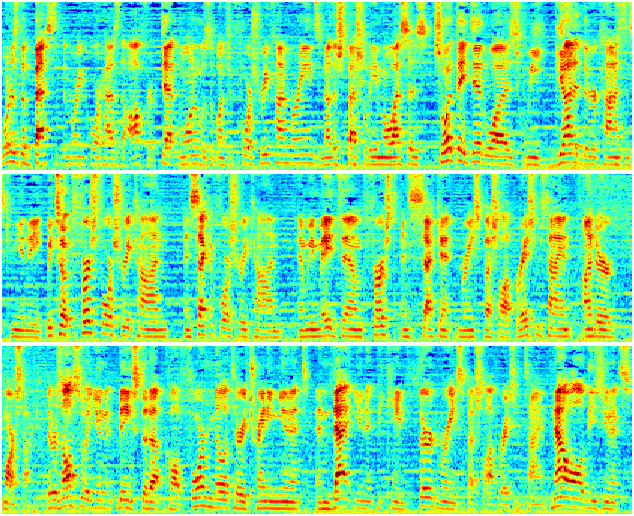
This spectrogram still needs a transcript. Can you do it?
what is the best that the Marine Corps has to offer? Det 1 was a bunch of Force Recon Marines and other specialty MOSs. So what they did was we gutted the reconnaissance community. We took 1st Force Recon and 2nd Force Recon and we made them 1st and 2nd Marine Special Operations Battalion under MARSOC. There was also a unit being stood up called Foreign Military Training Unit and that unit became 3rd Marine Special Operations Battalion. Now all of these units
